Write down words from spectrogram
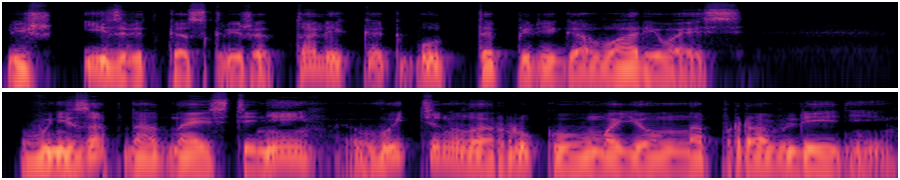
лишь изредка скрежетали, как будто переговариваясь. Внезапно одна из теней вытянула руку в моем направлении.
